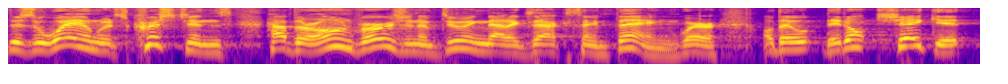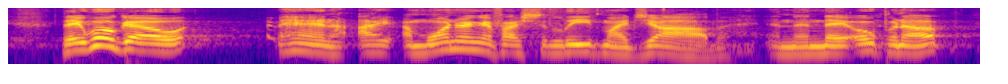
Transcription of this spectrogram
there's a way in which Christians have their own version of doing that exact same thing, where although they don't shake it, they will go, man, I, am wondering if I should leave my job. And then they open up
